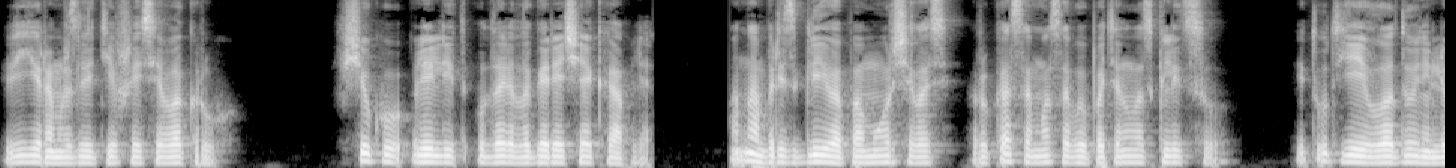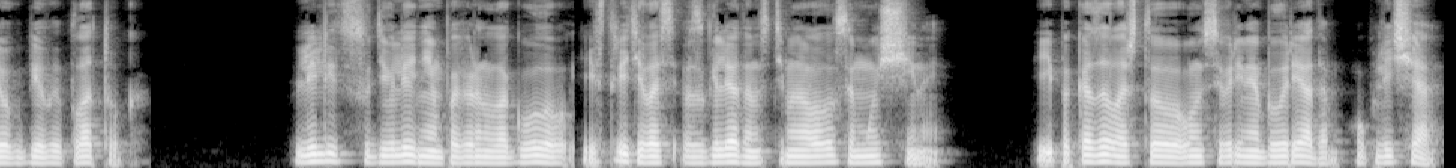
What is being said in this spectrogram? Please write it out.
веером разлетевшиеся вокруг. В щеку Лилит ударила горячая капля. Она брезгливо поморщилась, рука сама собой потянулась к лицу. И тут ей в ладони лёг белый платок. Лилит с удивлением повернула голову и встретилась взглядом с темноволосым мужчиной. Ей показалось, что он всё время был рядом, у плеча,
